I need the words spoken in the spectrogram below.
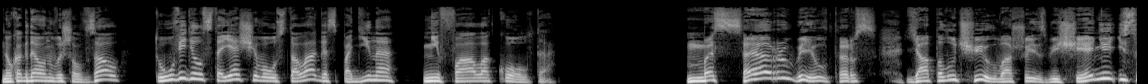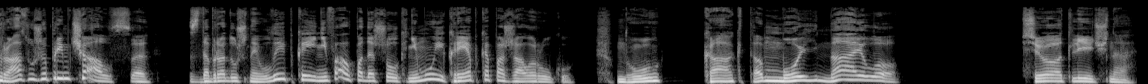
Но когда он вышел в зал, то увидел стоящего у стола господина Нефала Колта. «Мессер Уилтерс, я получил ваше извещение и сразу же примчался!» С добродушной улыбкой Нефал подошел к нему и крепко пожал руку. «Ну, как там мой Найло?» «Все отлично»,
